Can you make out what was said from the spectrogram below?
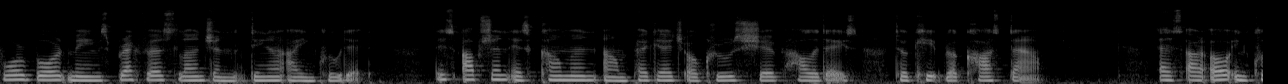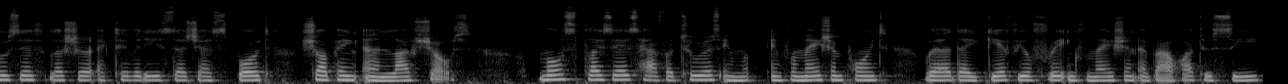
Full board means breakfast, lunch, and dinner are included. This option is common on package or cruise ship holidays to keep the cost down. SRO inclusive leisure activities such as sport, shopping, and live shows. Most places have a tourist information point where they give you free information about what to see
